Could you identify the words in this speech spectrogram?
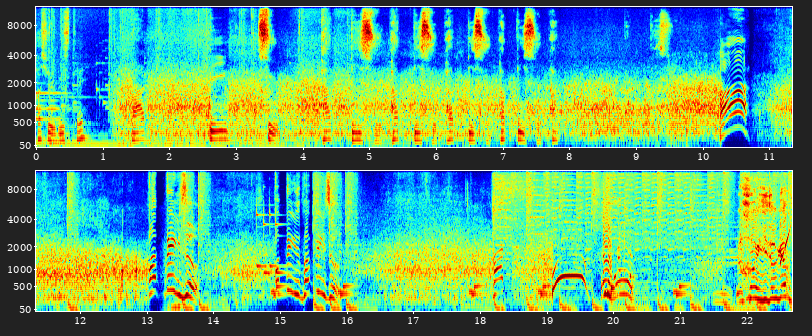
밭이 왜 비슷해? 밭비수, 밭비수, 밭비수, 밭비수, 밭비수, 밭. 아! 팥빙수! 팥빙수, 팥빙수! 팥! 오! 오! 오! 이도겸!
